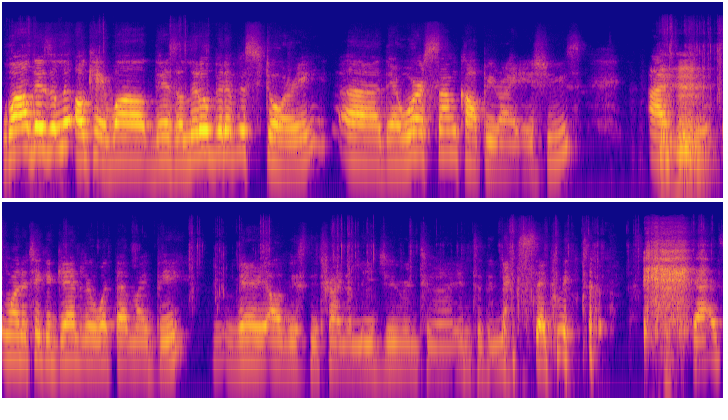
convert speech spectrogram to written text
Well, there's a li- okay. Well, there's a little bit of a story. Uh, there were some copyright issues. I Mhm. want to take a gander at what that might be. Very obviously trying to lead you into a, into the next segment. Guys,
